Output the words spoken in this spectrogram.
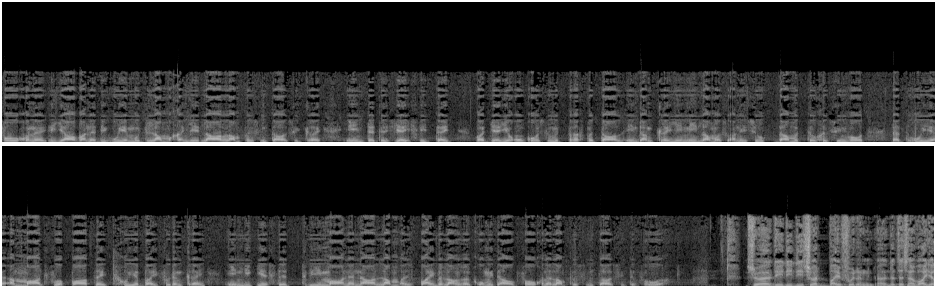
volgende jaar wanneer die oeye moet lam, gaan jy laer lampresentasie kry. En dit is juist die tyd wat jy jou onkoste moet terugbetaal en dan kry jy nie lammers aan nie. So daar moet toegesien word dat oeye 'n maand voor paartyd goeie byvoeding kry en die eerste 2 maande na lam is baie belangrik om die daaropvolgende lampresentasie te verhoog. So die die die soort byvoeding, uh, dit is nou waar jy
